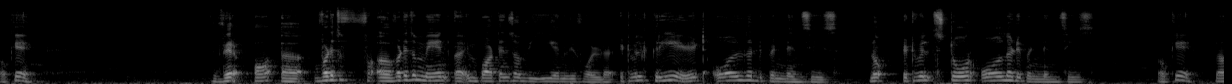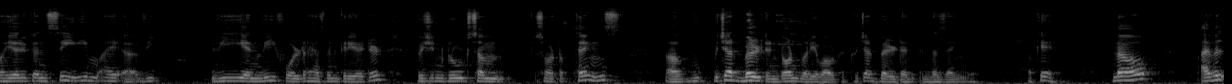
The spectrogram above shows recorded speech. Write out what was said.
Okay where uh, what is the uh, what is the main uh, importance of venv folder? It will create all the dependencies. No it will store all the dependencies. Okay now here you can see my uh, v venv folder has been created which includes some sort of things uh, which are built in don't worry about it which are built in in the Django okay now I will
